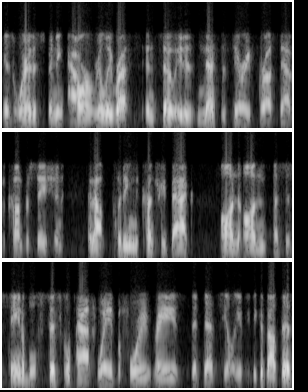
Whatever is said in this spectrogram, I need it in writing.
is where the spending power really rests. And so it is necessary for us to have a conversation about putting the country back on, on a sustainable fiscal pathway before we raise the debt ceiling. If you think about this,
